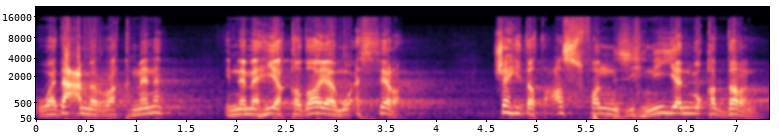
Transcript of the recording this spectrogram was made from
ودعم الرقمنة إنما هي قضايا مؤثرة شهدت عصفا ذهنيا مقدرا.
